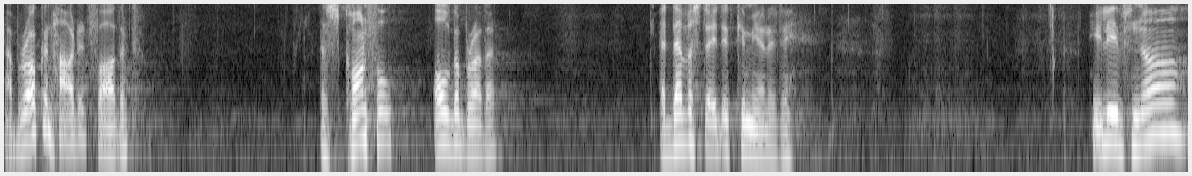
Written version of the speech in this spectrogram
a broken hearted father, a scornful older brother, a devastated community. He leaves no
